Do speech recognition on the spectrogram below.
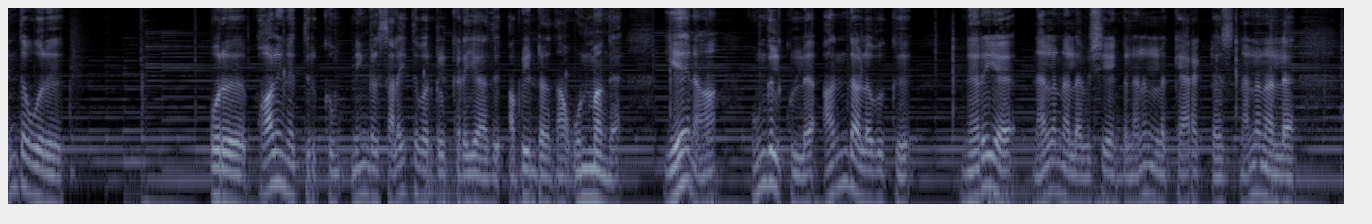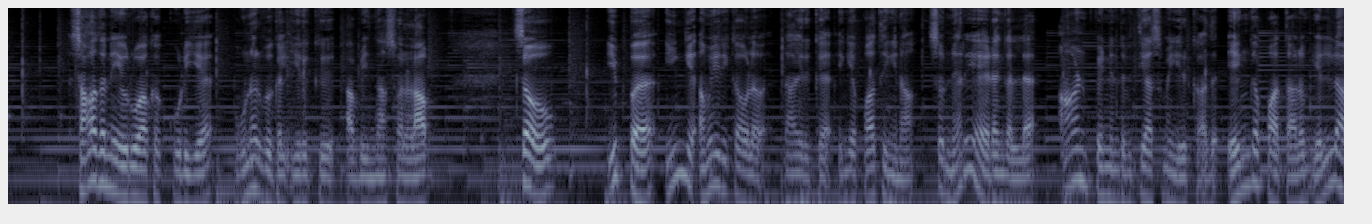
எந்த ஒரு ஒரு பாலினத்திற்கும் நீங்கள் சளைத்தவர்கள் கிடையாது அப்படின்றது தான் உண்மைங்க. ஏன்னா உங்களுக்குள்ள அந்த அளவுக்கு நிறைய நல்ல நல்ல விஷயங்கள் நல்ல நல்ல கேரக்டர்ஸ் நல்ல நல்ல சாதனை உருவாக்கக்கூடிய உணர்வுகள் இருக்குது அப்படின்னு தான் சொல்லலாம். ஸோ இப்போ இங்கே அமெரிக்காவில் நான் இருக்க இங்கே பார்த்தீங்கன்னா ஸோ நிறைய இடங்களில் ஆண் பெண் என்ற வித்தியாசமே இருக்காது. எங்கே பார்த்தாலும் எல்லா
